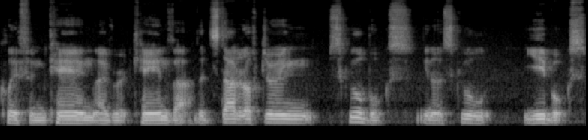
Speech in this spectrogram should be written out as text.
Cliff and Cam over at Canva, that started off doing school books, you know, school yearbooks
